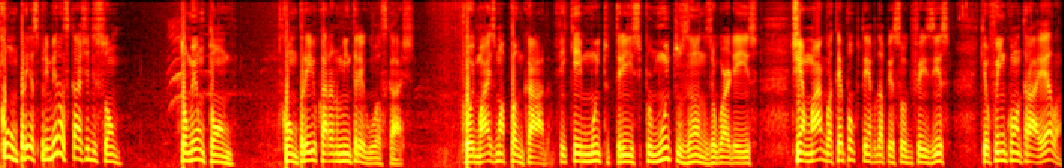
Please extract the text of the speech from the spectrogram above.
Comprei as primeiras caixas de som. Tomei um tombo. Comprei e o cara não me entregou as caixas. Foi mais uma pancada. Fiquei muito triste. Por muitos anos eu guardei isso. Tinha mágoa até pouco tempo da pessoa que fez isso, que eu fui encontrar ela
